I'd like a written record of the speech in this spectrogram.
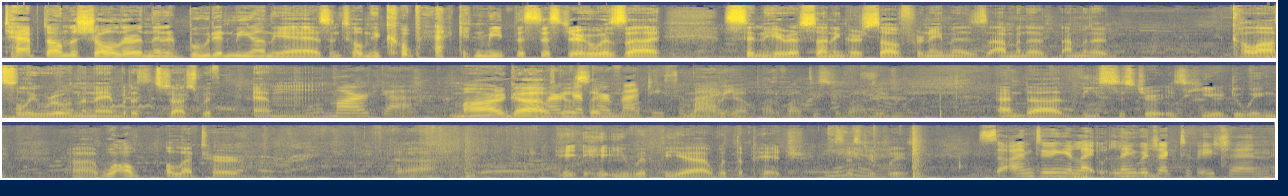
tapped on the shoulder and then it booted me on the ass and told me go back and meet the sister who was uh, sitting here sunning herself. Her name is I'm gonna I'm gonna colossally ruin the name, but it starts with M. Marga. Marga. I was Marga gonna say Parvati. Marga Parvati Samadhi. And uh, the sister is here doing. Uh, well, I'll, I'll let her uh, hit, hit you with the uh, with the pitch, sister, please. So I'm doing a language activation,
